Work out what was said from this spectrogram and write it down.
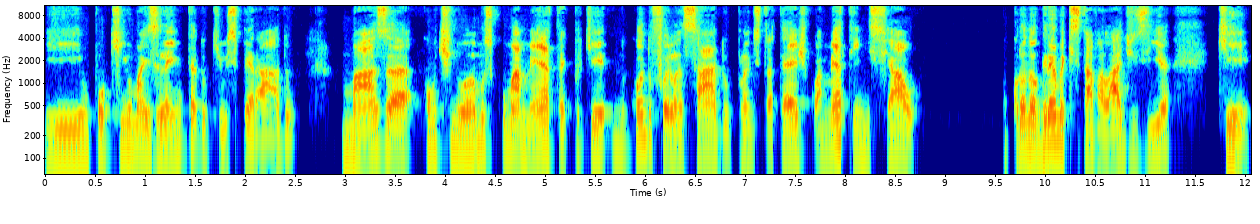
E um pouquinho mais lenta do que o esperado, mas uh, continuamos com uma meta, porque quando foi lançado o plano estratégico, a meta inicial, o cronograma que estava lá dizia que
